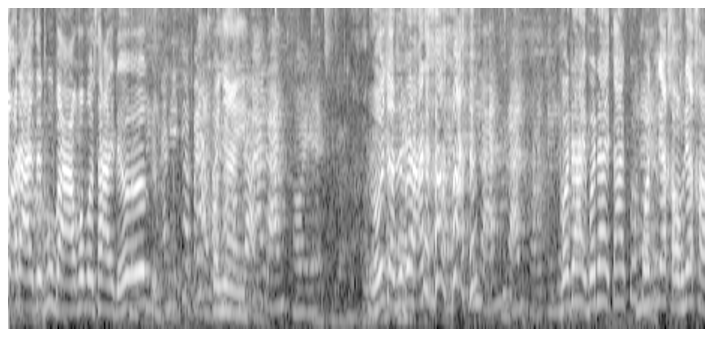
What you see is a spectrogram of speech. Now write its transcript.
ก็ได้แต่ผู้บ่าวเขาบ่ทายเด้ออันนี้ก็ไปพ่อใหญ่ร้านคอยเออจะไปหาร้านร้านคอยบ่ได้บ่ได้ทายผู้คนเนี่ยเขาเนี่ยเขา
